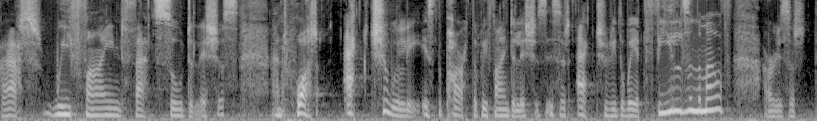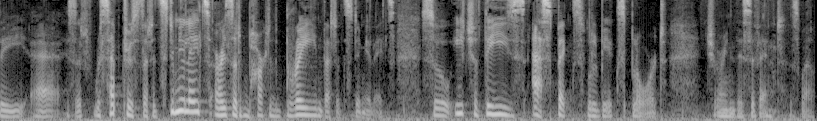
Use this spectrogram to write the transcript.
that we find fat so delicious? And what actually is the part that we find delicious? Is it actually the way it feels in the mouth? Or is it the uh, is it receptors that it stimulates? Or is it a part of the brain that it stimulates? So each of these aspects will be explored during this event as well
